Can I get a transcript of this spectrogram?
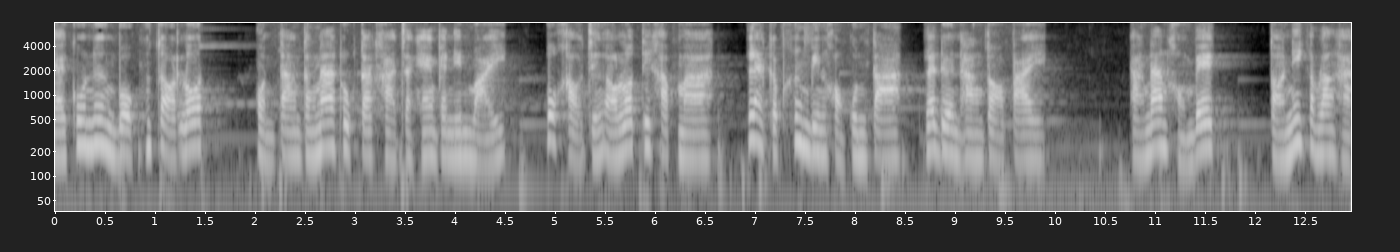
ยายกู้นึ่งโบกให้จอดรถหนทางต่างหน้าถูกตัดขาดจากแห่งแผ่นดินไหว พวกเขาจึงเอารถที่ขับมาแลกกับเครื่องบินของคุณตาและเดินทางต่อไป ทางด้านของเบก ตอนนี้กำลังหา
